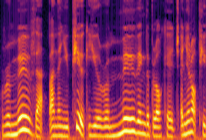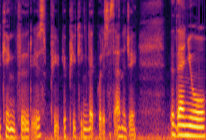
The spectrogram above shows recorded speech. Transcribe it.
remove that and then you puke you're removing the blockage and you're not puking food you're just pu- you're puking liquid it's just energy. And then you're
